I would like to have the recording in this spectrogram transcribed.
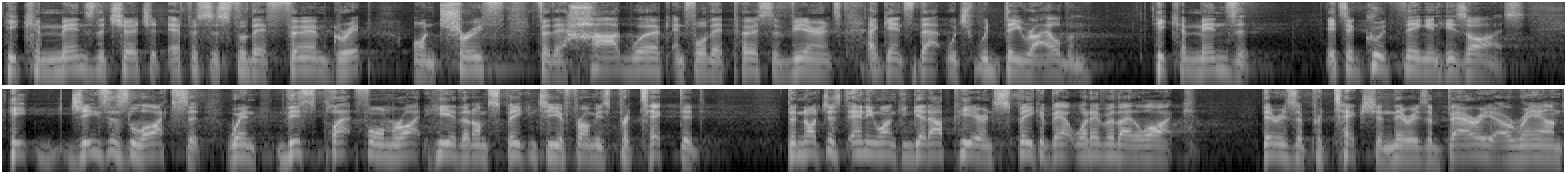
He commends the church at Ephesus for their firm grip on truth, for their hard work, and for their perseverance against that which would derail them. He commends it. It's a good thing in his eyes. He, Jesus likes it when this platform right here that I'm speaking to you from is protected. That not just anyone can get up here and speak about whatever they like. There is a protection, there is a barrier around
